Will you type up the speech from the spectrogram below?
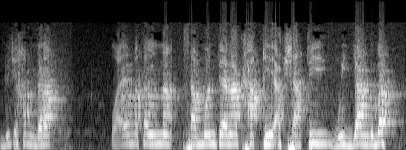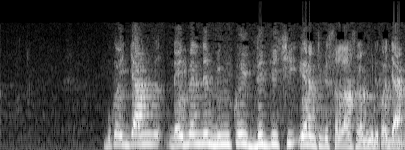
du ci xam dara waaye matal na sàmmonte na ak xaq yi ak charte yi muy jàng ba bu koy jàng day mel ne mi ngi koy dégg ci yonent bi sallallahu alayhi wasallam mu di ko jàng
